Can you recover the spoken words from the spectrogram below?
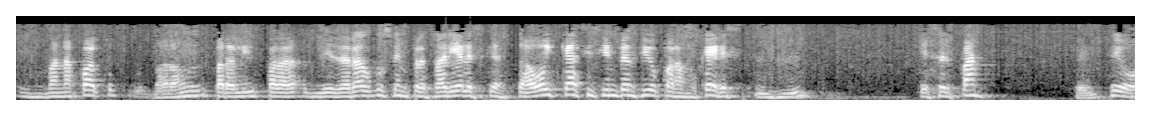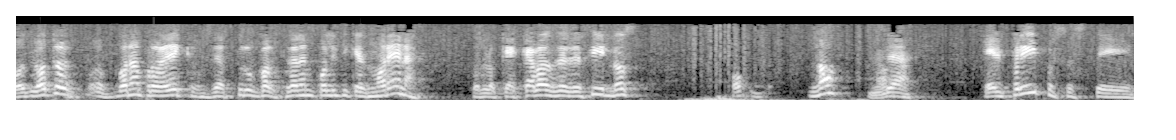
en Guanajuato para, un, para, li- para liderazgos empresariales que hasta hoy casi siempre han sido para mujeres, Ujú, es el PAN. Sí. Sí, o lo otro, o buena probabilidad que José Arturo participar en política es Morena, por lo que acabas de decirnos. no, No. o sea, el PRI, pues este,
